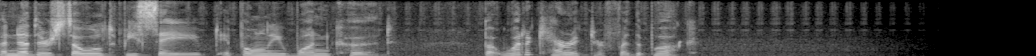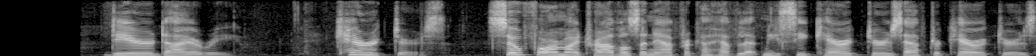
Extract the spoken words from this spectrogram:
Another soul to be saved, if only one could. But what a character for the book. Dear Diary, Characters. So far, my travels in Africa have let me see characters after characters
